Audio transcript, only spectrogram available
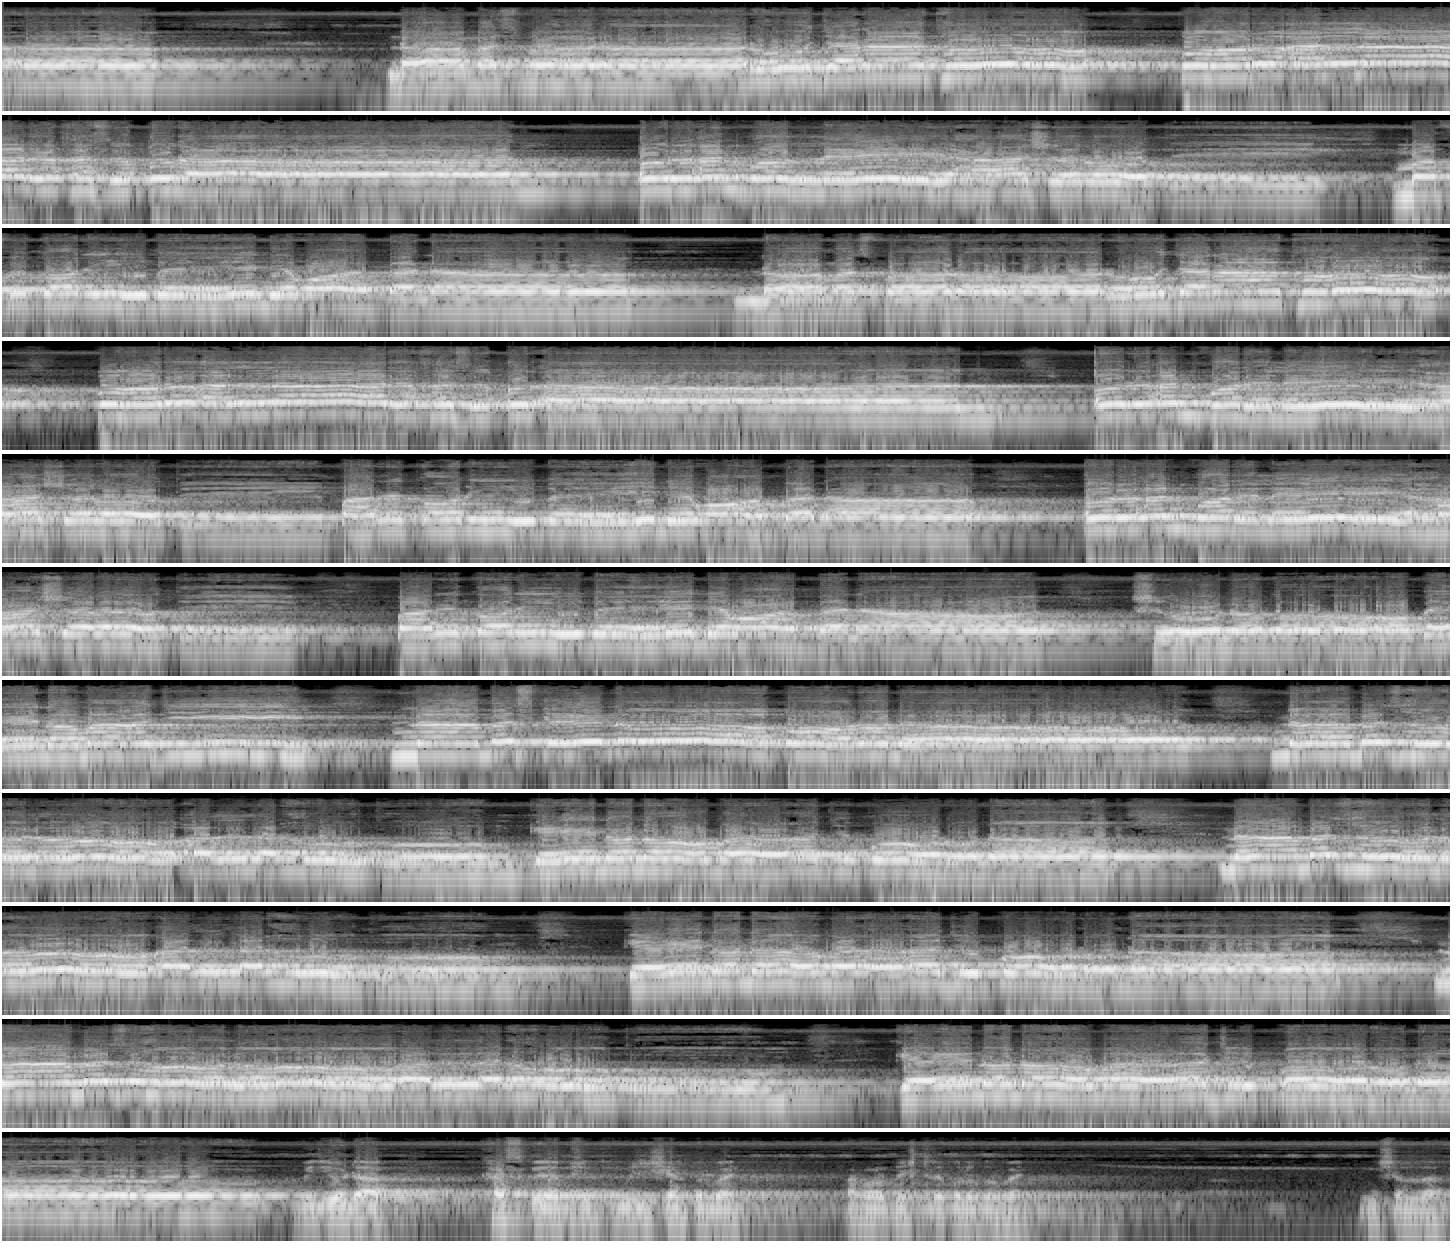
নামাজ পড়া রোজা রাখো পর আল্লাহর খাস কোরআন। কোরআন বললে হাসরতে করিবেন রব্বানা। নামাজ পড়ো, রোজা রাখো পর আল্লাহর খাস কোরআন। কোরআন পড়লে হাসরতে পার করিবেন রব্বানা। কোরআন পড়লে হাসরতে পার করিবেন রব্বানা। শোন গবে নমাজি নামাজ কেন পড়ো না? নামাজ হলো আল্লাহর হুকুম, কেন নমাজ পড়ো না? নামাজ হলো নামাজ পড়ো না। নামাজ হলো আল্লাহর হুকুম। কেন নামাজ পড়ো না? ভিডিওটা খাস করে বেশি বেশি শেয়ার করবেন আর আমার পেজটাতে ফলো করবেন। ইনশাল্লাহ।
